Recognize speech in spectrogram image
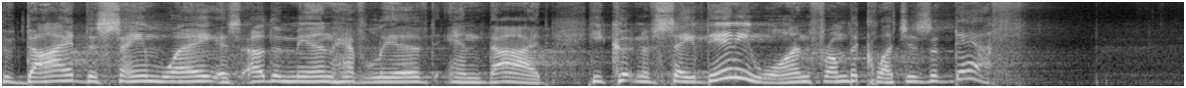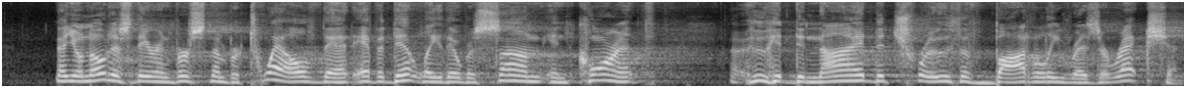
who died the same way as other men have lived and died. He couldn't have saved anyone from the clutches of death. Now, you'll notice there in verse number 12 that evidently there were some in Corinth who had denied the truth of bodily resurrection.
